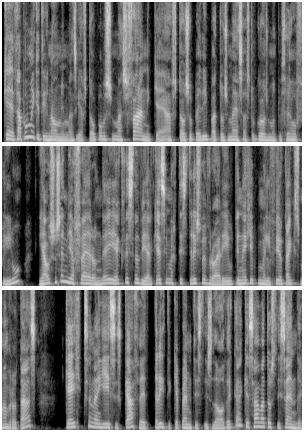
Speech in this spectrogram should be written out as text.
Και θα πούμε και τη γνώμη μας γι' αυτό, πώς μας φάνηκε αυτός ο περίπατος μέσα στον κόσμο του Θεόφιλου. Για όσους ενδιαφέρονται, η έκθεση θα διαρκέσει μέχρι τις 3 Φεβρουαρίου, την έχει επιμεληθεί ο Τάκης Μαυρωτάς και έχει ξαναγήσεις κάθε Τρίτη και Πέμπτη στις 12 και Σάββατο στις 11.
